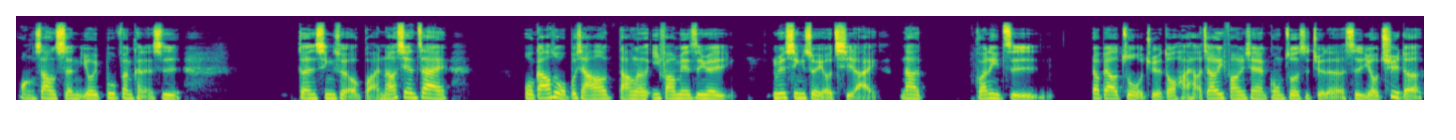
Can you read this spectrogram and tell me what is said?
往上升，有一部分可能是跟薪水有关。然后现在我刚刚说我不想要当了，一方面是因为因为薪水有起来，那管理职要不要做，我觉得都还好。只要一方面现在工作是觉得是有趣的，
